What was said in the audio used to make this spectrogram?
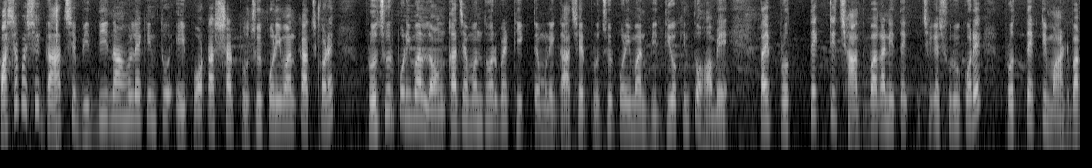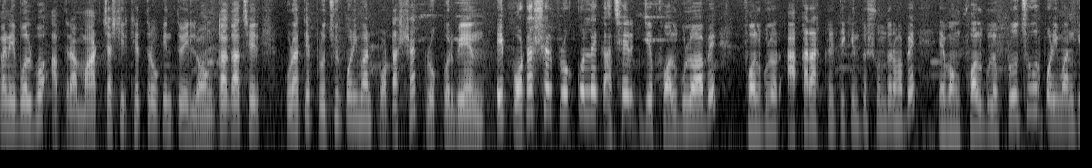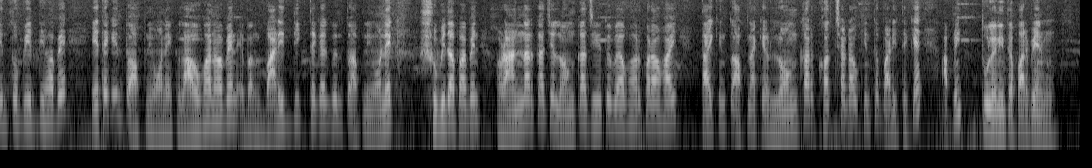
পাশাপাশি গাছ বৃদ্ধি না হলে কিন্তু এই পটাশ সার প্রচুর পরিমাণ কাজ করে। প্রচুর পরিমাণ লঙ্কা যেমন ধরবে, ঠিক তেমনি গাছের প্রচুর পরিমাণ বৃদ্ধিও কিন্তু হবে। তাই প্রত্যেকটি ছাদ বাগানিতে থেকে শুরু করে প্রত্যেকটি মাঠ বাগানি বলব, আপনারা মাঠ চাষির ক্ষেত্রেও কিন্তু এই লঙ্কা গাছের গোড়াতে প্রচুর পরিমাণ পটাশ সার প্রয়োগ করবেন। এই পটাশ সার প্রয়োগ করলে গাছের যে ফলগুলো হবে ফলগুলোর আকার আকৃতি কিন্তু সুন্দর হবে এবং ফলগুলো প্রচুর পরিমাণ কিন্তু বৃদ্ধি হবে। এতে কিন্তু আপনি অনেক লাভবান হবেন এবং বাড়ির দিক থেকে কিন্তু আপনি অনেক সুবিধা পাবেন। রান্নার কাজে লঙ্কা যেহেতু ব্যবহার করা হয়, তাই কিন্তু আপনাকে লঙ্কার খরচাটাও কিন্তু বাড়ি থেকে আপনি তুলে নিতে পারবেন।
